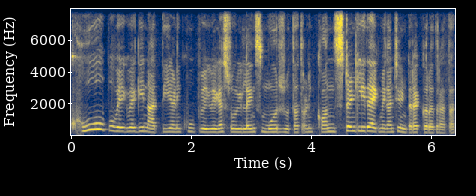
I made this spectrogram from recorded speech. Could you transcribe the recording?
खूप वेगवेगळी नाती आणि खूप वेगवेगळ्या स्टोरी लाईन्स मर्ज होतात आणि कॉन्स्टंटली त्या एकमेकांशी इंटरॅक्ट करत राहतात.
